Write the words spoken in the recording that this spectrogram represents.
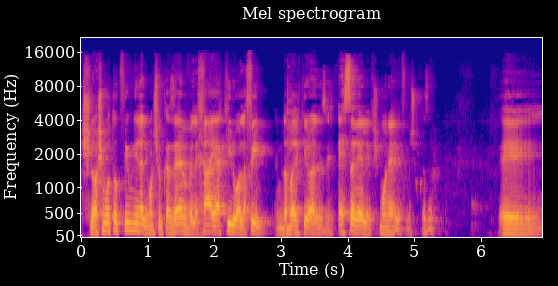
300 עוקבים נראה לי, משהו כזה, ולך היה כאילו אלפים. אני מדבר כאילו על איזה 10,000, 8,000, משהו כזה. אה,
